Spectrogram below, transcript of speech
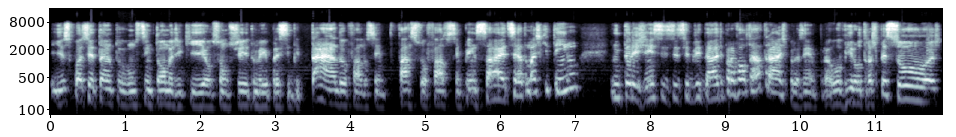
E isso pode ser tanto um sintoma de que eu sou um sujeito meio precipitado, eu falo sem, faço ou faço sem pensar, etc., mas que tenho inteligência e sensibilidade para voltar atrás, por exemplo, para ouvir outras pessoas,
